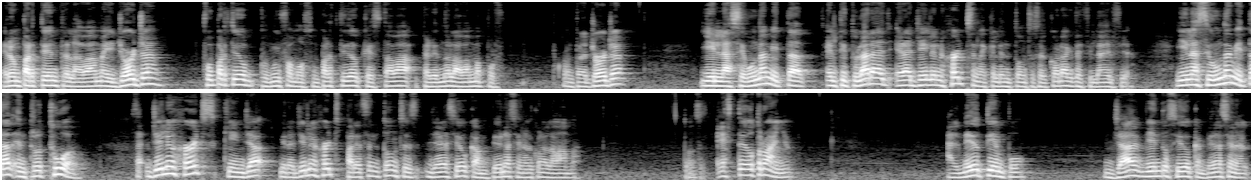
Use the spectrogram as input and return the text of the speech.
Era un partido entre Alabama y Georgia. Fue un partido pues, muy famoso, un partido que estaba perdiendo Alabama por, contra Georgia. Y en la segunda mitad, el titular era Jalen Hurts en aquel entonces, el Korak de Filadelfia. Y en la segunda mitad entró Tua. O sea, Jalen Hurts, quien ya, mira, Jalen Hurts para ese entonces ya había sido campeón nacional con Alabama. Entonces, este otro año, al medio tiempo, ya habiendo sido campeón nacional,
